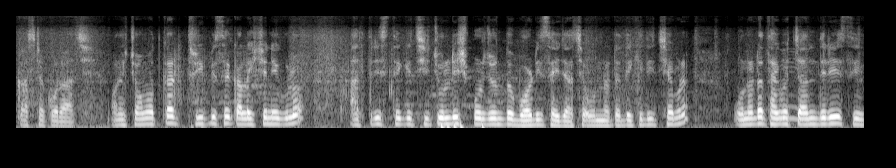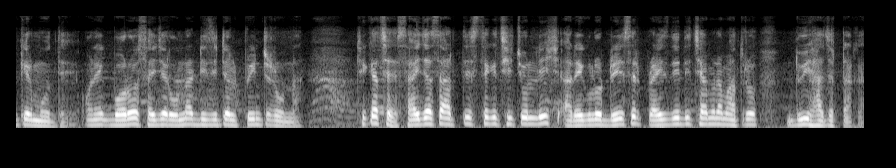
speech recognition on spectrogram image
কাজটা করা আছে। অনেক চমৎকার থ্রি পিসের কালেকশন এগুলো। আটত্রিশ থেকে ছিচল্লিশ পর্যন্ত বডি সাইজ আছে। ওনাটা দেখিয়ে দিচ্ছি আমরা। ওনাটা থাকবে চান্দেরি সিল্কের মধ্যে। অনেক বড় সাইজের ওনা ডিজিটাল প্রিন্টের ওনা ঠিক আছে? সাইজ আছে আটত্রিশ থেকে ছিচল্লিশ আর এগুলো ড্রেসের প্রাইস দিয়ে দিচ্ছি আমরা মাত্র দুই হাজার টাকা।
